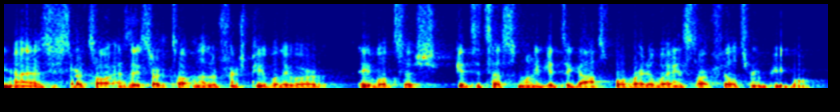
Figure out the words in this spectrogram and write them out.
you know, as you start talking, as they started talking to other French people, they were able to sh- get the testimony, get the gospel right away, and start filtering people.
